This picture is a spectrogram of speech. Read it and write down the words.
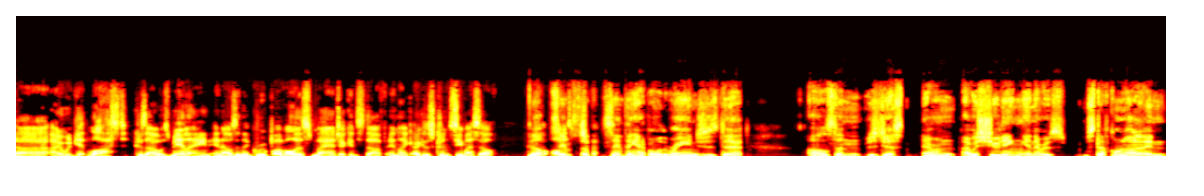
uh, I would get lost because I was meleeing and I was in the group of all this magic and stuff and like I just couldn't see myself. No, same stuff. Same thing happened with range is that all of a sudden it was just everyone, I was shooting and there was stuff going on. And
